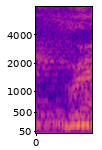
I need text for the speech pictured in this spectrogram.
different.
